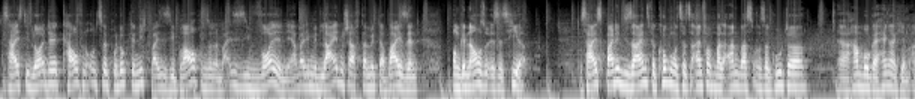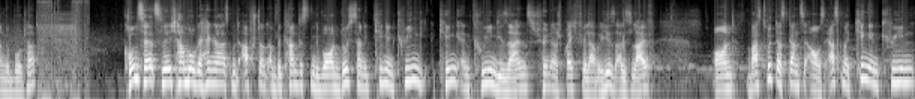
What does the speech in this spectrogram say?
Das heißt, die Leute kaufen unsere Produkte nicht, weil sie sie brauchen, sondern weil sie sie wollen, ja, weil die mit Leidenschaft damit dabei sind. Und genauso ist es hier. Das heißt, bei den Designs, wir gucken uns jetzt einfach mal an, was unser guter äh, Hamburger Hänger hier im Angebot hat. Grundsätzlich, Hamburger Hänger ist mit Abstand am bekanntesten geworden durch seine King and Queen, King and Queen Designs. Schöner Sprechfehler, aber hier ist alles live. Und was drückt das Ganze aus? Erstmal King and Queen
